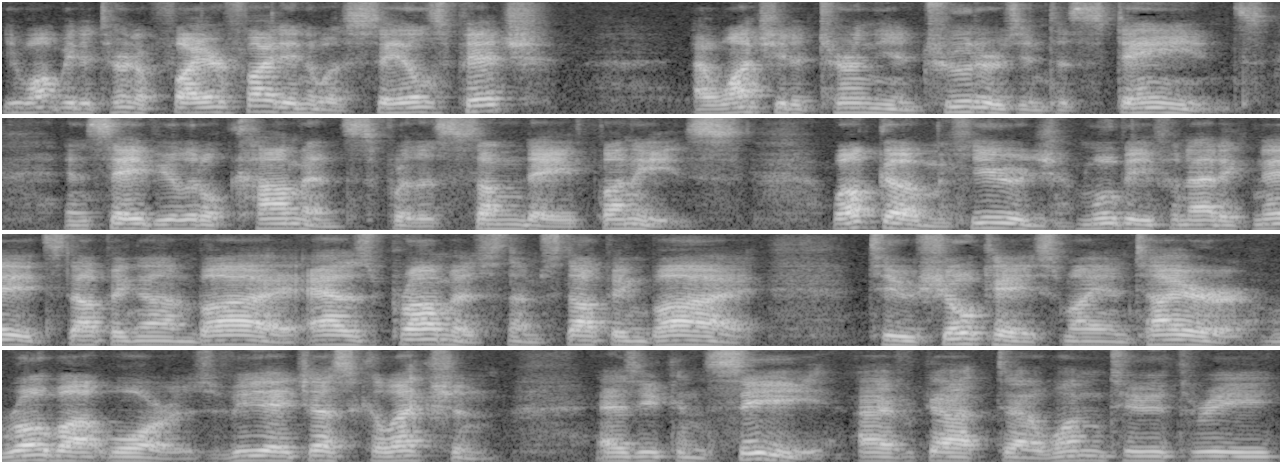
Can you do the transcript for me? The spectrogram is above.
You want me to turn a firefight into a sales pitch? I want you to turn the intruders into stains and save your little comments for the Sunday funnies. Welcome, huge movie fanatic Nate, stopping on by. As promised, I'm stopping by to showcase my entire Robot Wars VHS collection. As you can see, I've got uh, one, two, three,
